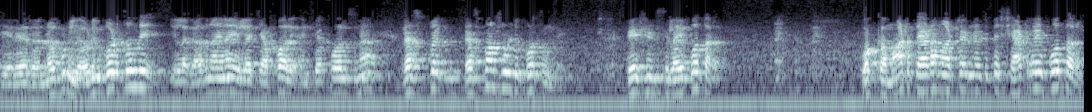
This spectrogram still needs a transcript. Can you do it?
చేరారు అన్నప్పుడు ఎవడికి పడుతుంది? ఇలా కాదు నాయన ఇలా చెప్పాలి అని చెప్పవలసిన రెస్పెక్ట్ రెస్పాన్సిబిలిటీ పోతుంది. పేషెంట్స్ ఇలా అయిపోతారు. ఒక్క మాట తేడా మాట్లాడినట్టయితే షాటర్ అయిపోతారు.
